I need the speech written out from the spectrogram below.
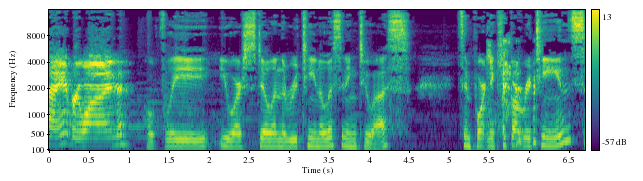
Hi, everyone. Hopefully, you are still in the routine of listening to us. It's important to keep our routines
